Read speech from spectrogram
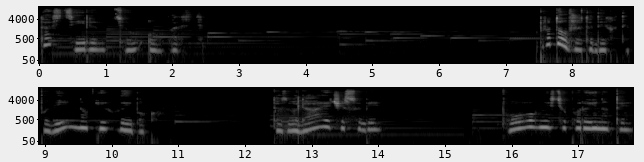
та зцілюють цю область. Продовжуйте дихати повільно і глибоко, дозволяючи собі повністю поринути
